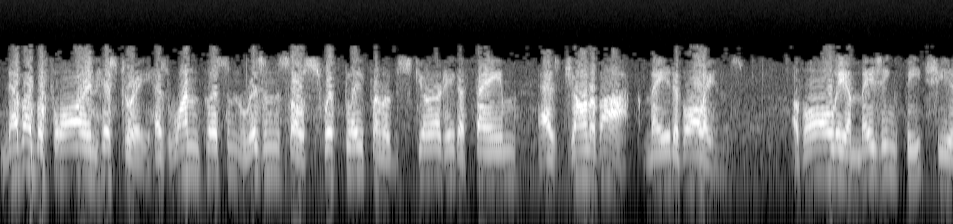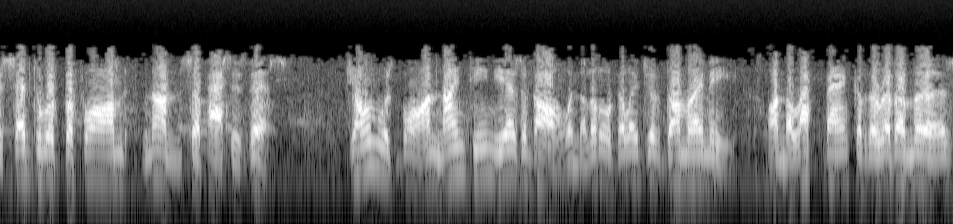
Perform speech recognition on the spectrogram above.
Never before in history has one person risen so swiftly from obscurity to fame as Joan of Arc, Maid of Orleans. Of all the amazing feats she is said to have performed, none surpasses this. Joan was born 19 years ago in the little village of Domremy, on the left bank of the river Meuse,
